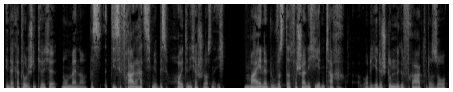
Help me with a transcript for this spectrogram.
in der katholischen Kirche nur Männer? Das, diese Frage hat sich mir bis heute nicht erschlossen. Ich meine, du wirst das wahrscheinlich jeden Tag oder jede Stunde gefragt oder so.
